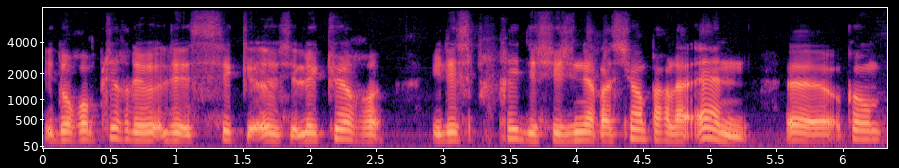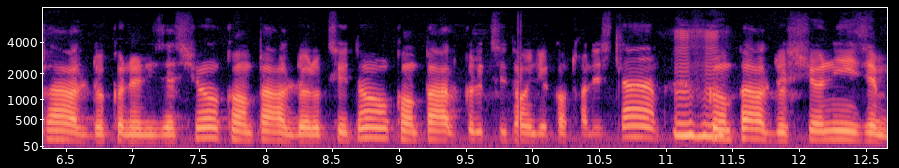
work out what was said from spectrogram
et de remplir les, euh, les cœurs et l'esprit de ces générations par la haine. Euh, quand on parle de colonisation, quand on parle de l'Occident, quand on parle que l'Occident est contre l'islam, mm-hmm. quand on parle de sionisme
